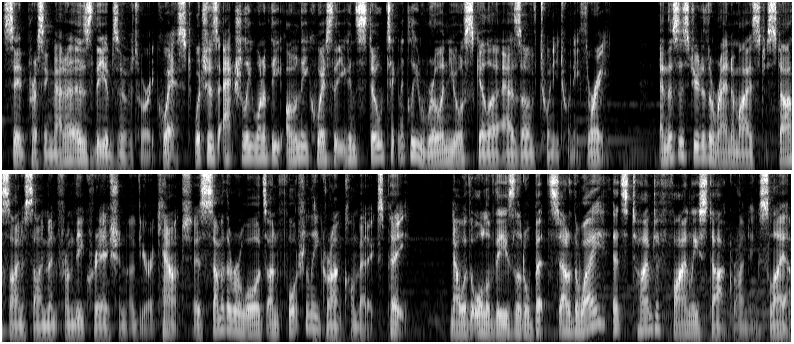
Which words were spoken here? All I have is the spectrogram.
Said pressing matter is the Observatory quest, which is actually one of the only quests that you can still technically ruin your skiller as of 2023. And this is due to the randomized star sign assignment from the creation of your account, as some of the rewards unfortunately grant combat XP. Now with all of these little bits out of the way, it's time to finally start grinding Slayer.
